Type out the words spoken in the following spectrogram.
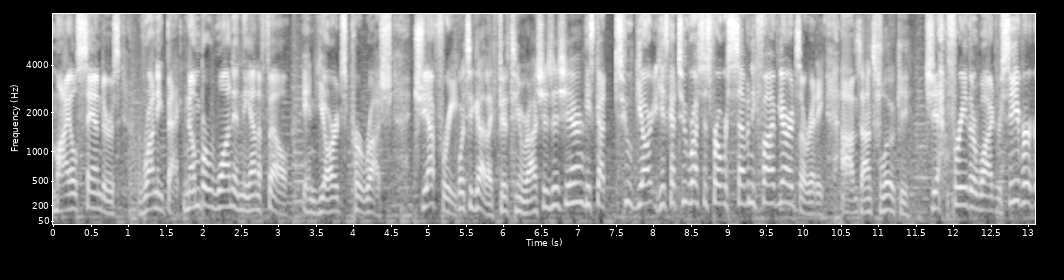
Miles Sanders, running back, number one in the NFL in yards per rush. Jeffery. What's he got? Like 15 rushes this year? He's got two yard. He's got two rushes for over 75 yards already. Um, Sounds fluky. Jeffery, their wide receiver,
